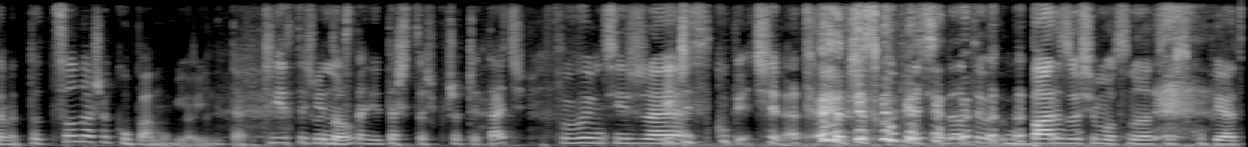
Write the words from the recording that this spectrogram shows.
temat. To co nasza kupa mówi o jelitach? Czy jesteśmy No. w stanie też coś przeczytać? Powiem ci, że... I czy skupiać się na tym? czy skupiać się na tym, bardzo się mocno na tym skupiać,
